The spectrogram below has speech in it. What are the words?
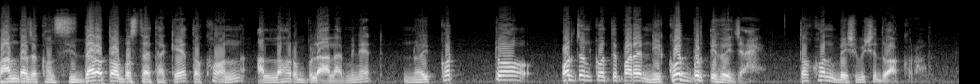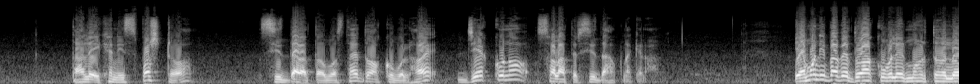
বান্দা যখন সিদ্ধারত অবস্থায় থাকে, তখন আল্লাহ রব্বুল আলমিনের নৈকট্য অর্জন করতে পারে, নিকটবর্তী হয়ে যায়। তখন বেশি বেশি দোয়া করো। তাহলে এখানে স্পষ্ট সিদ্ধারত অবস্থায় দোয়া কবুল হয়, যে কোনো সলাতের সিদ্ধা হোক না কেন। এমনইভাবে দোয়া কবুলের মুহূর্ত হলো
